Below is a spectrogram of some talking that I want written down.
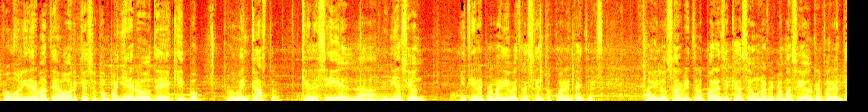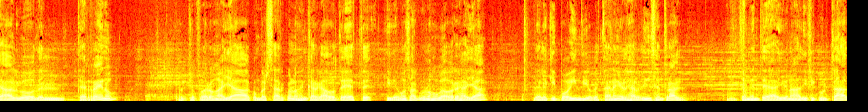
como líder bateador, que es su compañero de equipo, Rubén Castro, que le sigue en la alineación y tiene promedio de 343. Ahí los árbitros parece que hacen una reclamación referente a algo del terreno, porque fueron allá a conversar con los encargados de este y vemos algunos jugadores allá del equipo indio que están en el jardín central. Evidentemente hay una dificultad,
